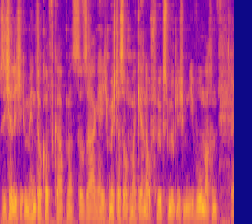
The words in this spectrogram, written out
sicherlich im Hinterkopf gehabt, mal zu sagen, hey, ich möchte das auch mal gerne auf höchstmöglichem Niveau machen. Ja.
